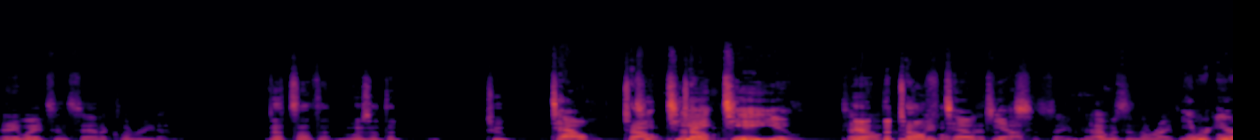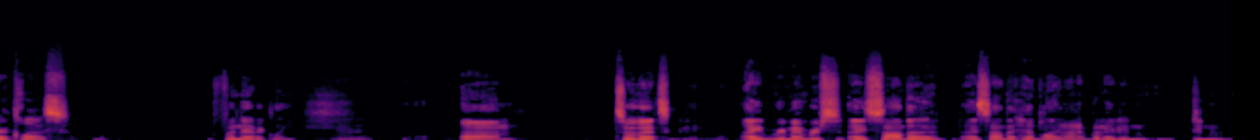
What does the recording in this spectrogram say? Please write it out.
Anyway, it's in Santa Clarita. That's not the. Was it the two? Tau. Tau. T- Tau. T- T-A-U. Yeah, Tau the tau fly. Tau- That's yes. about the same. I was in the right. You were you were close. phonetically. Um, so that's good. I remember s- I saw the I saw the headline on it, but I didn't didn't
